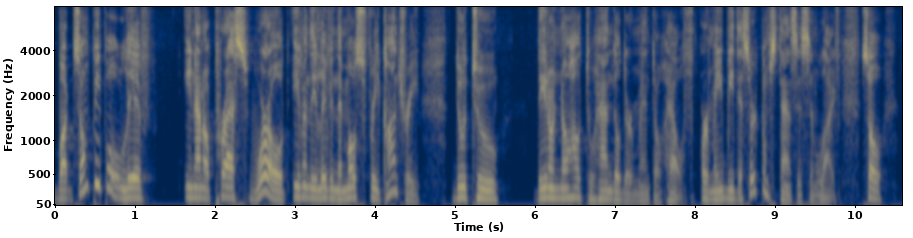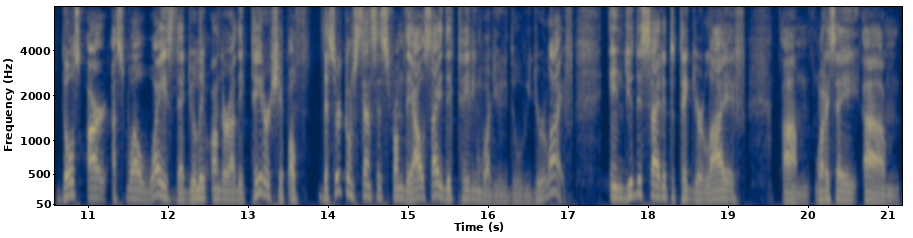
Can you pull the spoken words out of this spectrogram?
but some people live in an oppressed world even they live in the most free country due to they don't know how to handle their mental health or maybe the circumstances in life. So those are as well ways that you live under a dictatorship of the circumstances from the outside dictating what you do with your life. And you decided to take your life, um, what I say, um,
